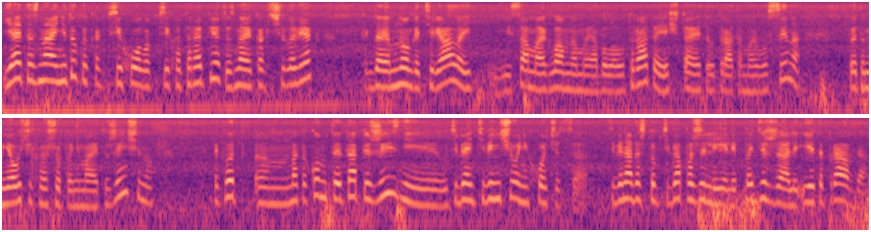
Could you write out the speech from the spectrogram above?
Я это знаю не только как психолог, психотерапевт, я знаю как человек, когда я много теряла, и, и самое главное моя была утрата, я считаю, это утрата моего сына, поэтому я очень хорошо понимаю эту женщину. Так вот, эм, на каком-то этапе жизни у тебя, тебе ничего не хочется. Тебе надо, чтобы тебя пожалели, поддержали. И это правда.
